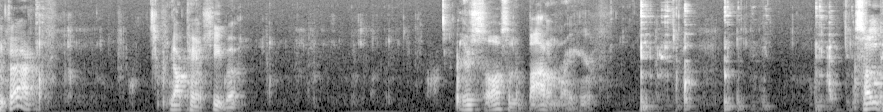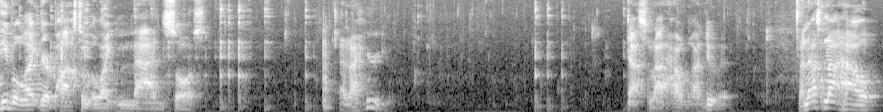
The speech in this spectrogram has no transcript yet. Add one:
In fact, y'all can't see, but there's sauce on the bottom right here. Some people like their pasta with like mad sauce. And I hear you. That's not how I do it. And that's not how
